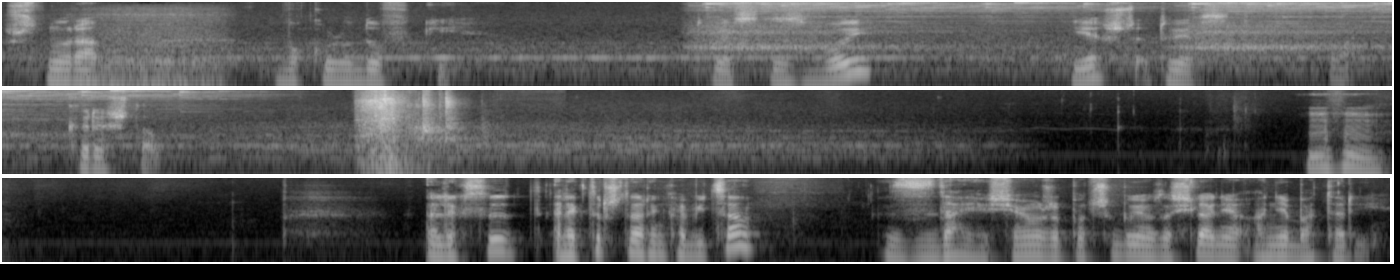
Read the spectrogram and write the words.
sznura wokół lodówki? Tu jest zwój. Jeszcze tu jest o, kryształ. Mhm. Elektry elektryczna rękawica? Zdaje się, że potrzebują zasilania, a nie baterii.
